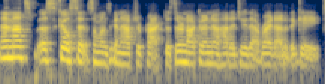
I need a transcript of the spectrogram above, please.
That, and that's a skill set someone's going to have to practice they're not going to know how to do that right out of the gate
